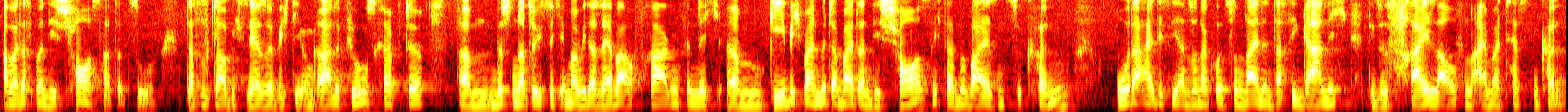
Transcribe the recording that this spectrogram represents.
aber dass man die Chance hat dazu. Das ist, glaube ich, sehr, sehr wichtig. Und gerade Führungskräfte ähm, müssen natürlich sich immer wieder selber auch fragen, finde ich, ähm, gebe ich meinen Mitarbeitern die Chance, sich da beweisen zu können? Oder halte ich sie an so einer kurzen Leine, dass sie gar nicht dieses Freilaufen einmal testen können?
